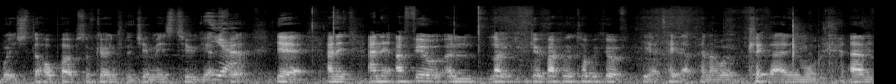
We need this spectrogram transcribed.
which the whole purpose of going to the gym is to get Yeah. fit. Yeah, and it and it, I feel uh, like you go back on the topic of yeah, take that pen. I won't click that anymore. Um,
